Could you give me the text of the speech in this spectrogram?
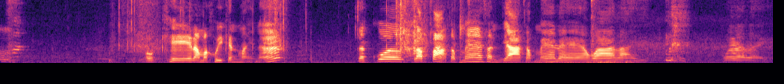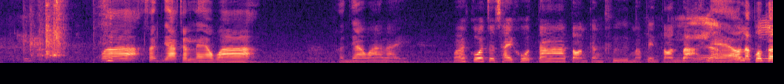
อืม โอเคเรามาคุยกันใหม่นะ จะกลัวรับปากกับแม่สัญญากับแม่แล้วว่าอะไร ว่าอะไร ว่าสัญญากันแล้วว่า สัญญาว่าอะไร ว่ากัวจะใช้โควต้าตอนกลางคืนมาเป็นตอนบ่ายแล้ว แล้วกัวก็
